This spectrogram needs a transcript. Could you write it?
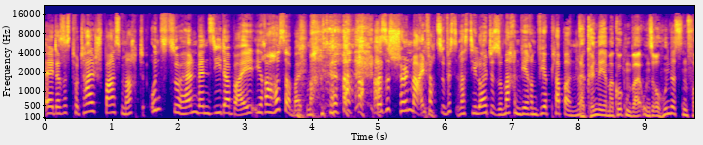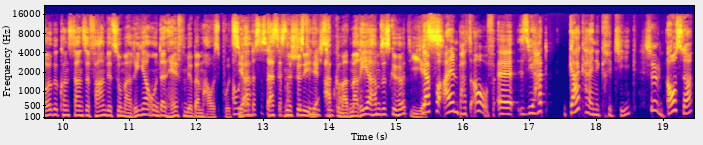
äh, dass es total Spaß macht, uns zu hören, wenn sie dabei ihre Hausarbeit macht. das ist schön, mal einfach zu wissen, was die Leute so machen, während wir plappern. Ne? da können wir ja mal gucken. Bei unserer hundertsten Folge, Konstanze, fahren wir zu Maria und dann helfen wir beim Hausputz. Oh ja, ja, das ist eine schöne Das finde Idee. ich super. Abgemacht. Maria, haben Sie es gehört? Yes. Ja, vor allem, pass auf, äh, sie hat gar keine Kritik. Schön. Außer,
